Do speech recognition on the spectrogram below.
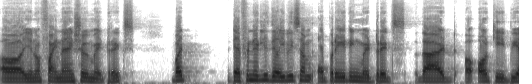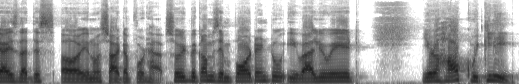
uh, you know financial metrics but definitely there will be some operating metrics that uh, or KPIs that this uh, you know startup would have. So it becomes important to evaluate, you know, how quickly,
